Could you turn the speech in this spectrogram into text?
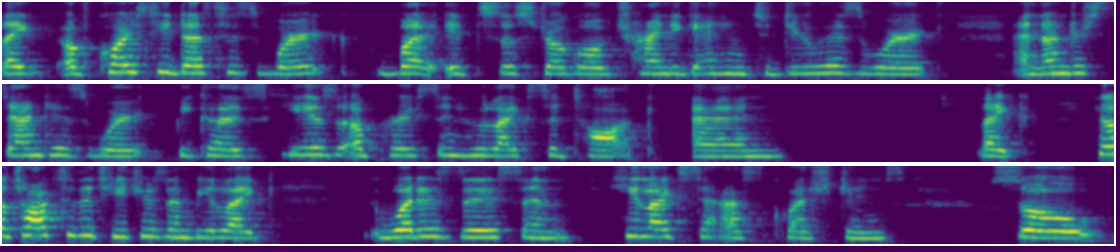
like of course he does his work but it's a struggle of trying to get him to do his work and understand his work because he is a person who likes to talk and like he'll talk to the teachers and be like, what is this? And he likes to ask questions. So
